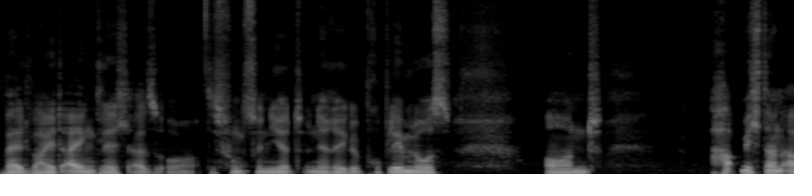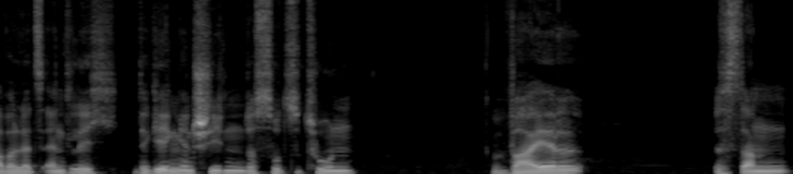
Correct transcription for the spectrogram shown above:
weltweit eigentlich. Also das funktioniert in der Regel problemlos. Und habe mich dann aber letztendlich dagegen entschieden, das so zu tun, weil es dann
